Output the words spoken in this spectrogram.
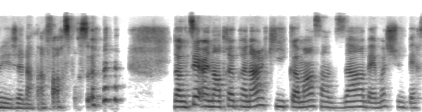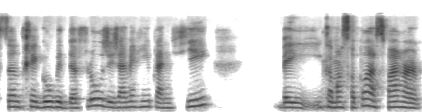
oui, je l'entends fort, pour ça. Donc, tu sais, un entrepreneur qui commence en disant ben moi, je suis une personne très go with the flow, je n'ai jamais rien planifié, ben, il ne commencera pas à se faire un,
